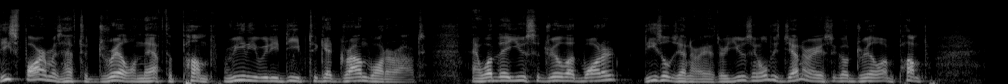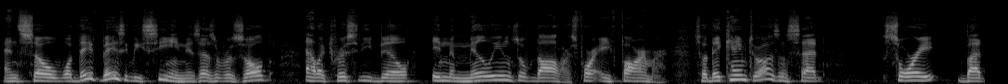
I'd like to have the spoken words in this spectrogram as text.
these farmers have to drill and they have to pump really, really deep to get groundwater out. And what do they use to drill that water? Diesel generators. They're using all these generators to go drill and pump. And so what they've basically seen is as a result, electricity bill in the millions of dollars for a farmer. So they came to us and said, sorry, but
